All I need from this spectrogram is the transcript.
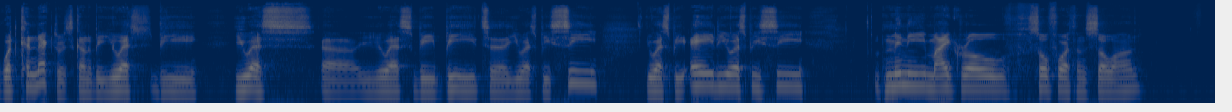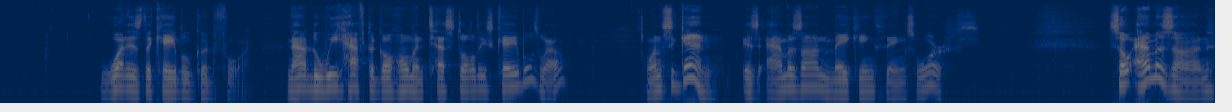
what connector it's going to be USB US uh, USB B to USB C, USB A to USB C, mini, micro, so forth and so on. What is the cable good for? Now, do we have to go home and test all these cables? Well, once again, is Amazon making things worse? So, Amazon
